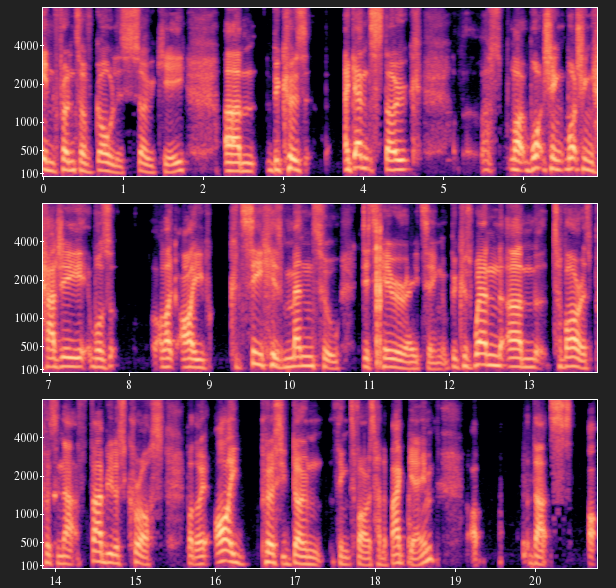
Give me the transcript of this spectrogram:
in front of goal is so key. Um, because against Stoke, like watching watching Haji was like I could see his mental deteriorating because when um Tavares put in that fabulous cross, by the way, I personally don't think Tavares had a bad game. Uh, that's uh,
